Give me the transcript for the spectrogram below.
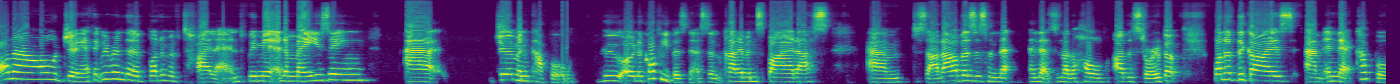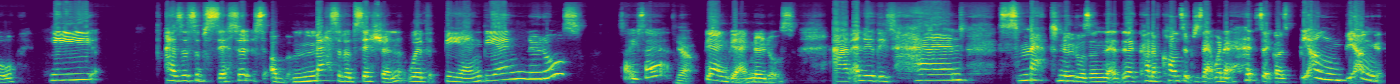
on our journey, I think we were in the bottom of Thailand. We met an amazing uh, German couple who own a coffee business and kind of inspired us um, to start our business, and that and that's another whole other story. But one of the guys um, in that couple, he has a massive obsession with biang biang noodles. Is that you say it? Yeah. Biang biang noodles. Um, and they're these hand smacked noodles. And the, the, kind of concept is that when it hits, it goes biang biang.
